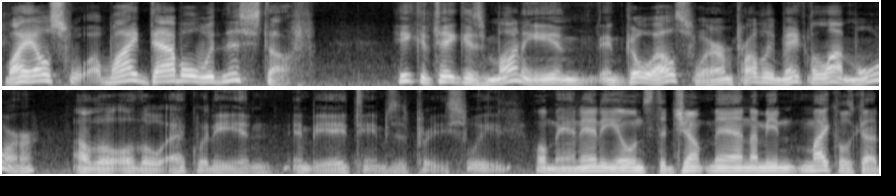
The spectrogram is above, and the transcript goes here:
Why else? Why dabble with this stuff? he could take his money and, and go elsewhere and probably make a lot more. Although although equity in NBA teams is pretty sweet. Well, man, and he owns the jump man. I mean, Michael's got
